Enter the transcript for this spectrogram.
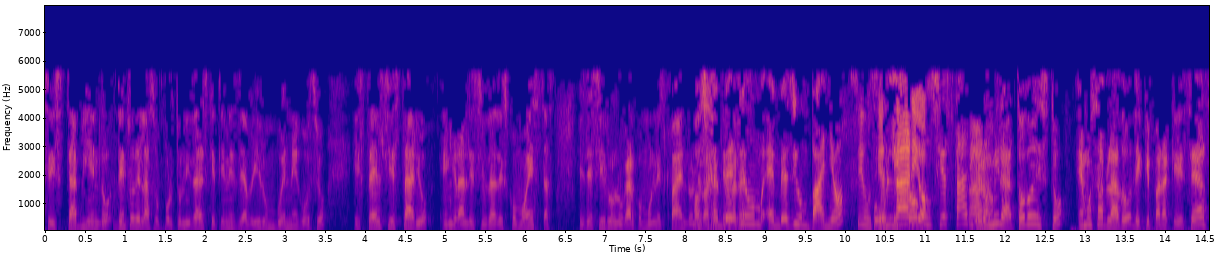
se está viendo, dentro de las oportunidades que tienes de abrir un buen negocio, está el siestario en grandes ciudades como estas. Es decir, un lugar como un spa en donde O vas sea, y en te vez, de duermes. un, en vez de un baño, Sí, un público, siestario. un siestario. Claro. Pero mira, todo esto, hemos hablado de que para que seas,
